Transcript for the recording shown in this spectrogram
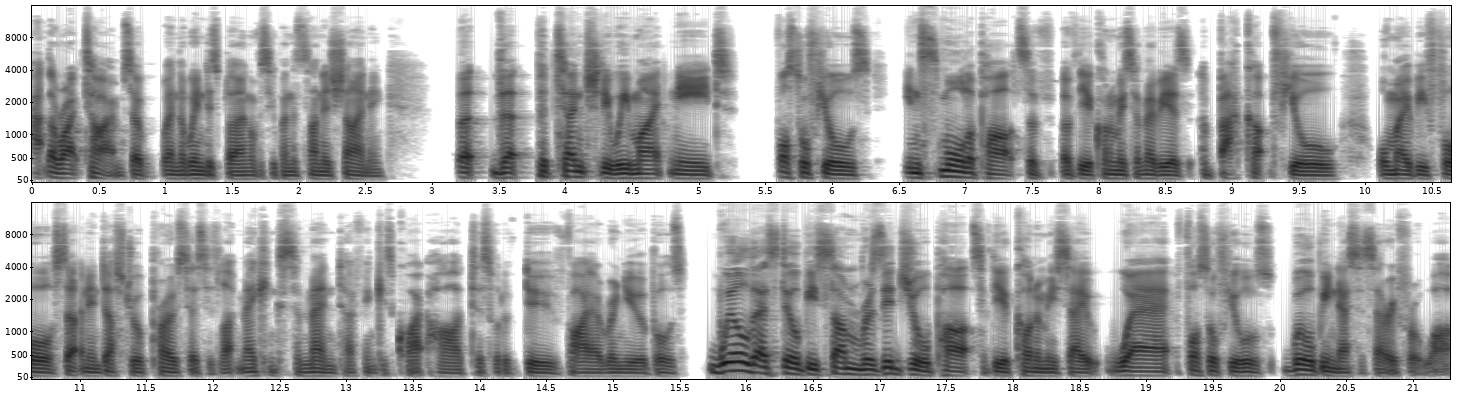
at the right time. So when the wind is blowing, obviously when the sun is shining, but that potentially we might need fossil fuels in smaller parts of, of the economy. So maybe as a backup fuel or maybe for certain industrial processes like making cement, I think is quite hard to sort of do via renewables. Will there still be some residual parts of the economy, say, where fossil fuels will be necessary for a while?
